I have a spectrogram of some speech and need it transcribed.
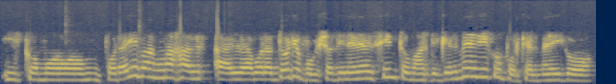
y como por ahí van más al, al laboratorio porque ya tienen el síntoma antes que el médico, porque el médico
